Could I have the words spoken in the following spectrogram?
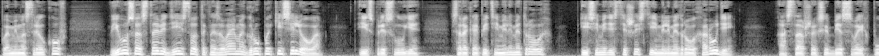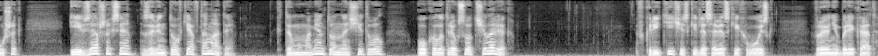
Помимо стрелков, в его составе действовала так называемая группа Киселева из прислуги 45 миллиметровых и 76 миллиметровых орудий, оставшихся без своих пушек и взявшихся за винтовки-автоматы. К тому моменту он насчитывал около 300 человек. В критический для советских войск в районе баррикад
